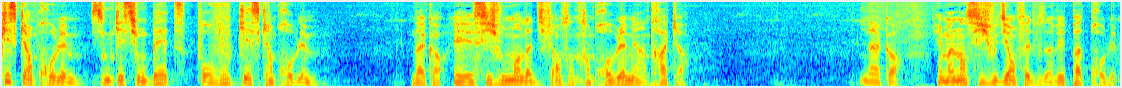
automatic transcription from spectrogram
Qu'est-ce qu'un problème? C'est une question bête. Pour vous, qu'est-ce qu'un problème? D'accord. Et si je vous demande la différence entre un problème et un tracas? D'accord. Et maintenant, si je vous dis en fait, vous n'avez pas de problème.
